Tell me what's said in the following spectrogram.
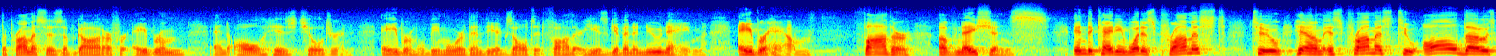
The promises of God are for Abram and all his children. Abram will be more than the exalted father. He is given a new name, Abraham, father of nations, indicating what is promised to him is promised to all those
